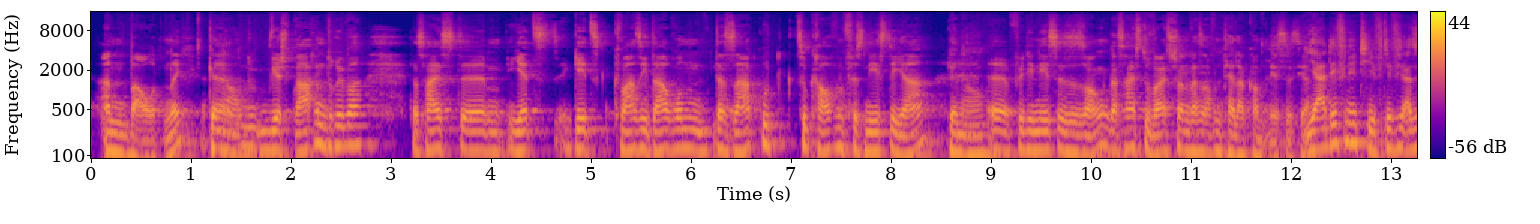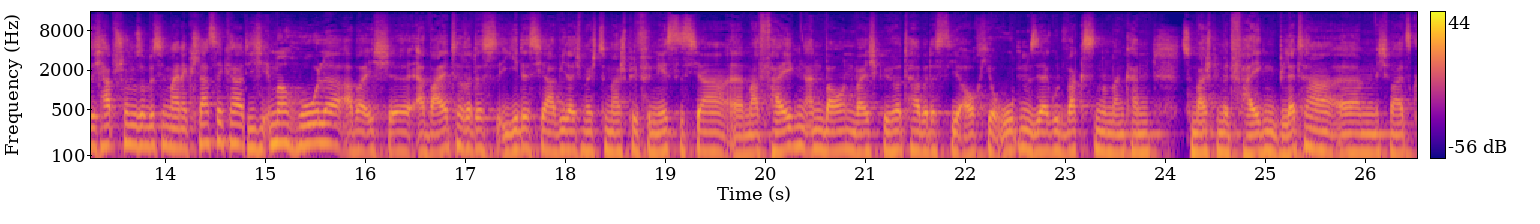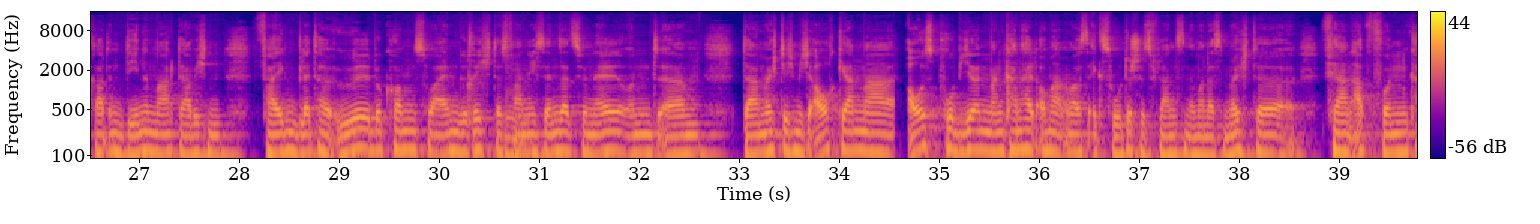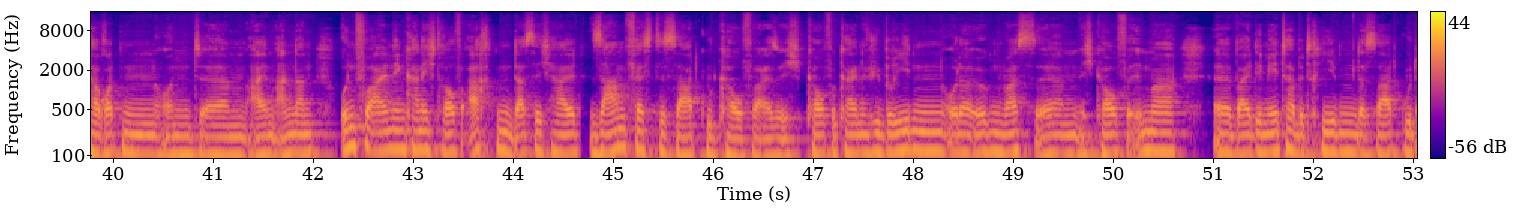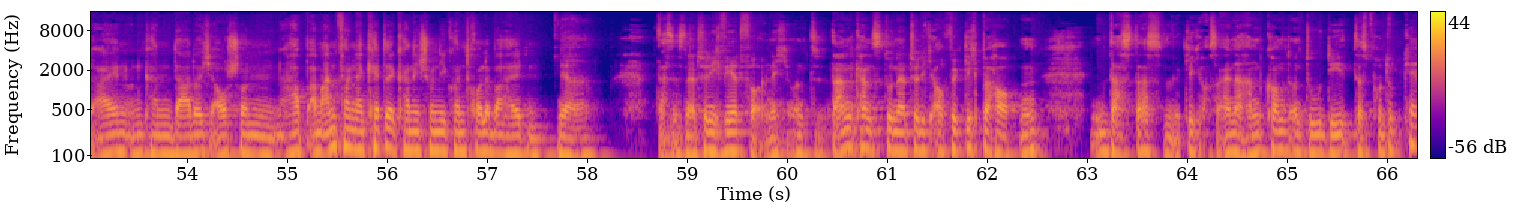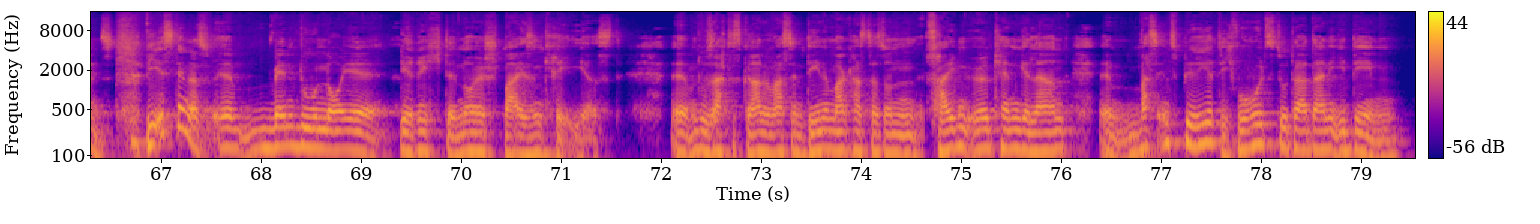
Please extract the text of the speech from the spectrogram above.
anbaut, nicht? Genau. Äh, wir sprachen drüber. Das heißt, ähm, jetzt geht's quasi darum, das Saatgut zu kaufen fürs nächste Jahr. Genau. Äh, für die nächste Saison. Das heißt, du weißt schon, was auf den Teller kommt nächstes Jahr. Ja, definitiv. Also ich habe schon so ein bisschen meine Klassiker, die ich immer hole, aber ich äh, erweitere das jedes Jahr wieder. Ich möchte zum Beispiel für nächstes Jahr äh, mal Feigen anbauen, weil ich gehört habe, dass die auch hier oben sehr gut wachsen und man kann zum Beispiel mit Feigenblätter, ähm, ich war jetzt gerade in Dänemark, da habe ich ein Feigenblätteröl bekommen zu einem Gericht. Das mhm. fand ich sensationell und ähm, da möchte ich mich auch gern mal ausprobieren. Man kann halt auch mal was Exotisches pflanzen, wenn man das möchte, fernab von Karotten und ähm, allem anderen. Und vor allen Dingen kann ich darauf achten, dass ich halt samenfestes Saatgut kaufe. Also ich kaufe keine Hybriden oder irgendwas. Ähm, ich kaufe immer äh, bei Demeter-Betrieben das Saatgut ein und kann dadurch auch schon, hab am Anfang der Kette kann ich schon die Kontrolle behalten. Ja. Das ist natürlich wertvoll, nicht? Und dann kannst du natürlich auch wirklich behaupten, dass das wirklich aus einer Hand kommt und du die, das Produkt kennst. Wie ist denn das, äh, wenn du neue Gerichte, neue Speisen kreierst? Ähm, du sagtest gerade, warst in Dänemark, hast da so ein Feigenöl kennengelernt. Ähm, was inspiriert dich? Wo holst du da deine Ideen?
